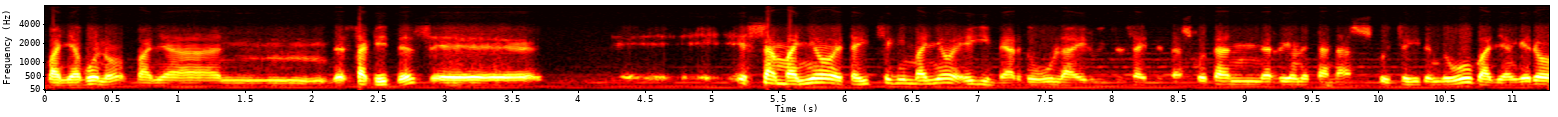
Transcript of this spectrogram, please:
baina, bueno, baina, ez dakit, ez, e, esan baino eta hitz egin baino egin behar dugula iruditzen zait. Eta askotan herri honetan asko hitz egiten dugu baina gero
